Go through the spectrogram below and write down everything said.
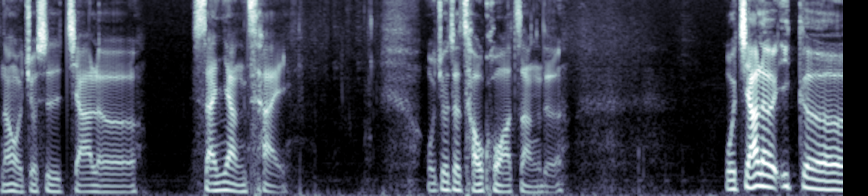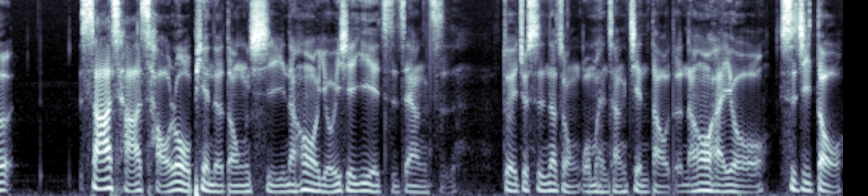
然后我就是加了三样菜。我觉得这超夸张的。我加了一个沙茶炒肉片的东西，然后有一些叶子这样子，对，就是那种我们很常见到的。然后还有四季豆，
